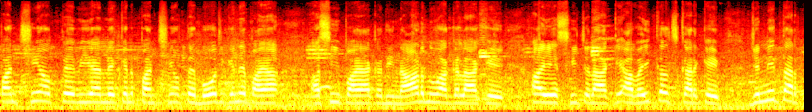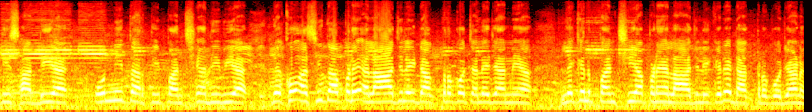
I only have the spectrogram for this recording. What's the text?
ਪੰਛੀਆਂ ਉੱਤੇ ਵੀ ਹੈ, ਲੇਕਿਨ ਪੰਛੀਆਂ ਉੱਤੇ ਬੋਝ ਕਿਹਨੇ ਪਾਇਆ? ਅਸੀਂ ਪਾਇਆ ਕਦੀ ਨਾੜ ਨੂੰ ਅੱਗ ਲਾ ਕੇ, ਆ ਏਸੀ ਚਲਾ ਕੇ, ਆ ਵਹੀਕਲਸ ਕਰਕੇ। ਜਿੰਨੀ ਧਰਤੀ ਸਾਡੀ ਹੈ ਉਨੀ ਧਰਤੀ ਪੰਛੀਆਂ ਦੀ ਵੀ ਹੈ। ਦੇਖੋ, ਅਸੀਂ ਤਾਂ ਆਪਣੇ ਇਲਾਜ ਲਈ ਡਾਕਟਰ ਕੋ ਚਲੇ ਜਾਂਦੇ ਆ ਲੇਕਿਨ ਪੰਛੀ ਆਪਣੇ ਇਲਾਜ ਲਈ ਕਿਹੜੇ ਡਾਕਟਰ ਕੋ ਜਾਣ?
